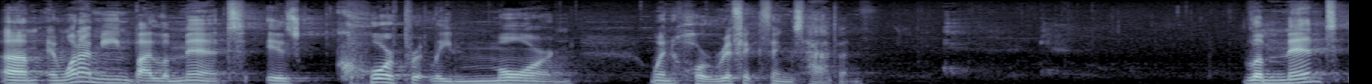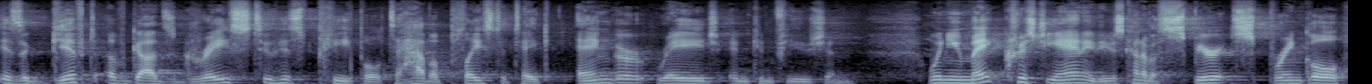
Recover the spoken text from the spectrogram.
Um, and what I mean by lament is corporately mourn when horrific things happen. Lament is a gift of God's grace to his people to have a place to take anger, rage, and confusion. When you make Christianity just kind of a spirit sprinkle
